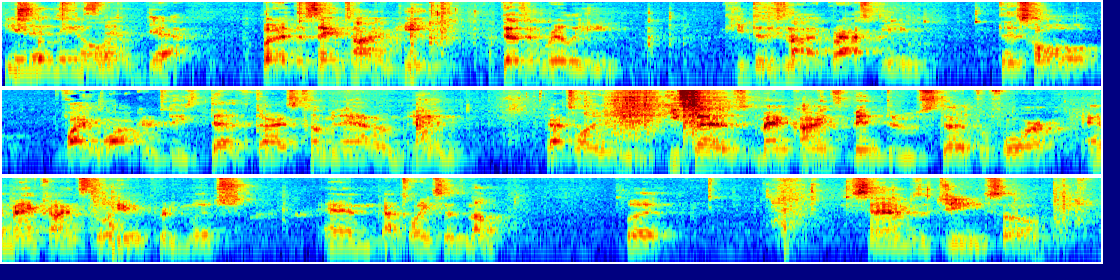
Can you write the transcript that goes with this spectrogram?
He, He says, believes you know what? him. Yeah. but at the same time, he doesn't really. He does, he's not grasping this whole White Walker, these death guys coming at him, and that's why he, he says mankind's been through stuff before, and mankind's still here pretty much, and that's why he says no. But Sam's a G, so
